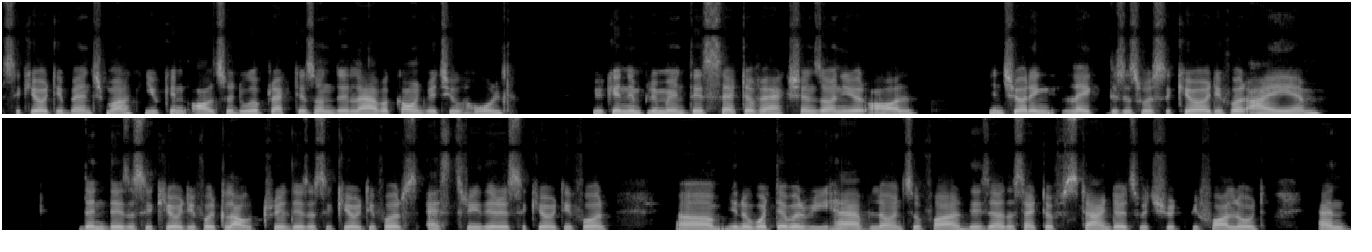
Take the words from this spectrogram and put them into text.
security benchmark, you can also do a practice on the lab account which you hold. You can implement this set of actions on your all, ensuring like this is for security for IAM. Then there's a security for CloudTrail. There's a security for S3. There is security for um, you know whatever we have learned so far. These are the set of standards which should be followed. And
